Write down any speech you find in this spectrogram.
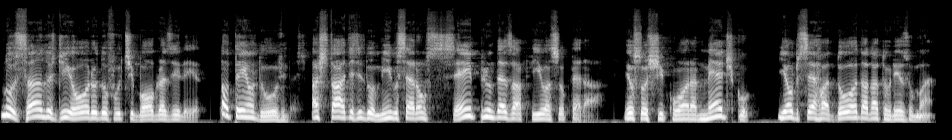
nos anos de ouro do futebol brasileiro. Não tenham dúvidas, as tardes de domingo serão sempre um desafio a superar. Eu sou Chico Ora, médico e observador da natureza humana.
